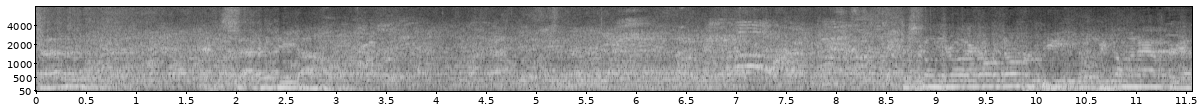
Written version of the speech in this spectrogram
seven and seventy dollars. Just don't draw your own number, Pete. They'll be coming after you.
